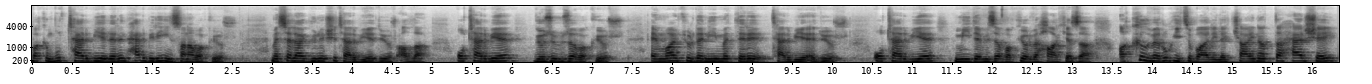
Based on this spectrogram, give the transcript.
Bakın bu terbiyelerin her biri insana bakıyor. Mesela güneşi terbiye ediyor Allah. O terbiye gözümüze bakıyor. Envai türde nimetleri terbiye ediyor. O terbiye midemize bakıyor ve hakeza. Akıl ve ruh itibariyle kainatta her şey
